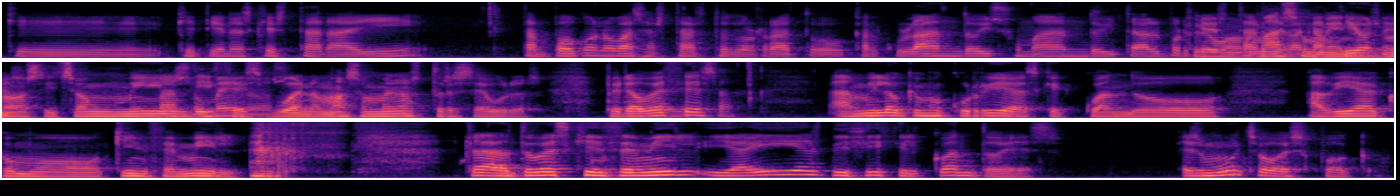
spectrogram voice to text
que, que tienes que estar ahí. Tampoco no vas a estar todo el rato calculando y sumando y tal porque Pero estás más de o menos. ¿no? Si son mil, Más dices, bueno, más o menos 3 euros. Pero a veces, a mí lo que me ocurría es que cuando había como 15.000, claro, tú ves 15.000 y ahí es difícil, ¿cuánto es? ¿Es mucho o es poco?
